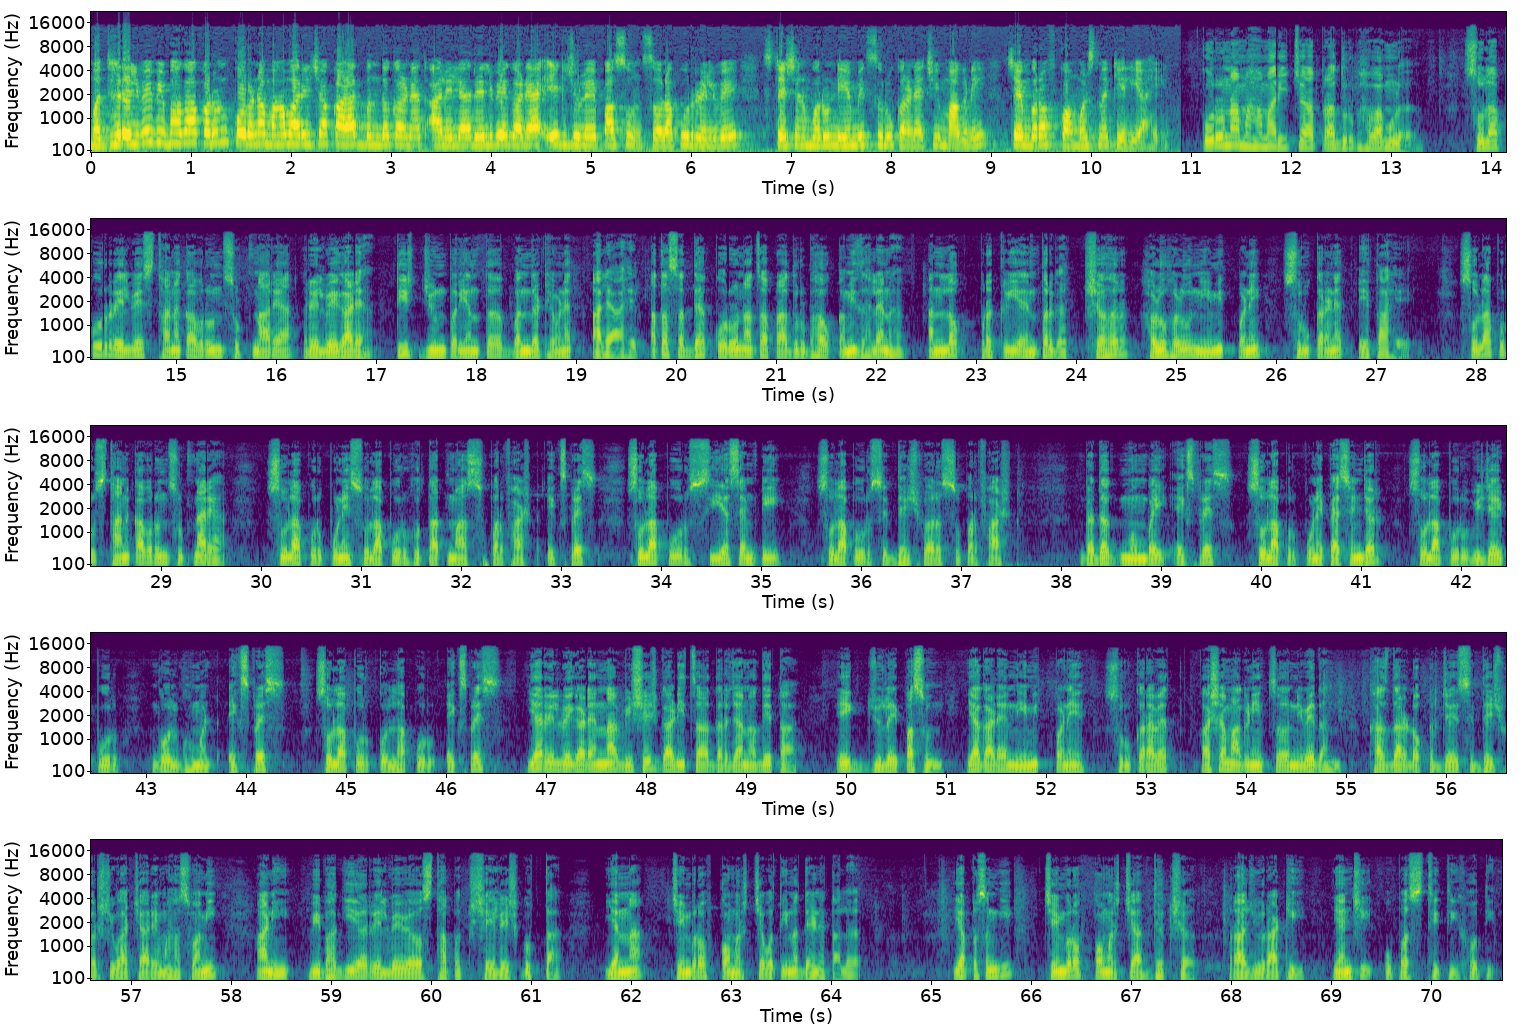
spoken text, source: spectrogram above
मध्य रेल्वे विभागाकडून कोरोना महामारीच्या काळात बंद करण्यात आलेल्या रेल्वे गाड्या एक जुलैपासून सोलापूर रेल्वे स्टेशनवरून नियमित सुरू करण्याची मागणी चेंबर ऑफ कॉमर्सनं केली आहे. कोरोना महामारीच्या प्रादुर्भावामुळं सोलापूर रेल्वे स्थानकावरून सुटणाऱ्या रेल्वे गाड्या तीस जूनपर्यंत बंद ठेवण्यात आल्या आहेत. आता सध्या कोरोनाचा प्रादुर्भाव कमी झाल्यानं अनलॉक प्रक्रियेअंतर्गत शहर हळूहळू नियमितपणे सुरू करण्यात येत आहे. सोलापूर स्थानकावरून सुटणाऱ्या Solapur Pune Solapur Hutatma superfast express Solapur C S M T Solapur Siddheshwar superfast Gadag Mumbai express Solapur Pune passenger Solapur Vijaypur Golghumat express Solapur Kolhapur express या रेल्वेगाड्यांना विशेष गाडीचा दर्जा न देता एक जुलैपासून या गाड्या नियमितपणे सुरू कराव्यात अशा मागणीचं निवेदन खासदार डॉक्टर जयसिद्धेश्वर शिवाचार्य महास्वामी आणि विभागीय रेल्वे व्यवस्थापक शैलेश गुप्ता यांना चेंबर ऑफ कॉमर्सच्या वतीनं देण्यात आलं. याप्रसंगी चेंबर ऑफ कॉमर्सचे अध्यक्ष राजू राठी यांची उपस्थिती होती.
